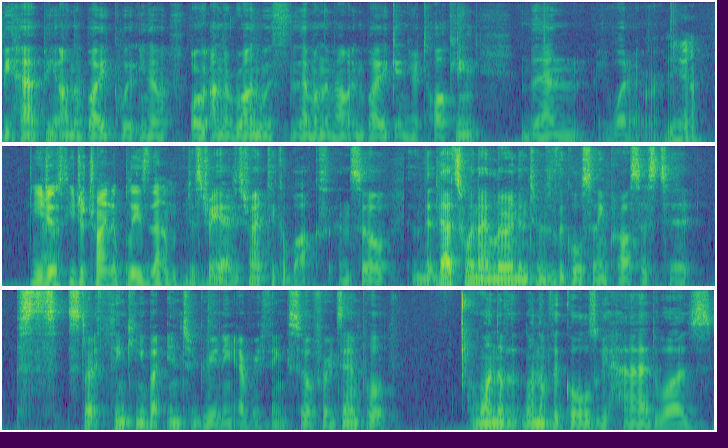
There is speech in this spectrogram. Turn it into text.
be happy on a bike with you know, or on a run with them on the mountain bike, and you're talking, than whatever. Yeah. You just you're just trying to please them. Just try, yeah, just trying to tick a box, and so th- that's when I learned in terms of the goal setting process to s- start thinking about integrating everything. So, for example, one of the, one of the goals we had was,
